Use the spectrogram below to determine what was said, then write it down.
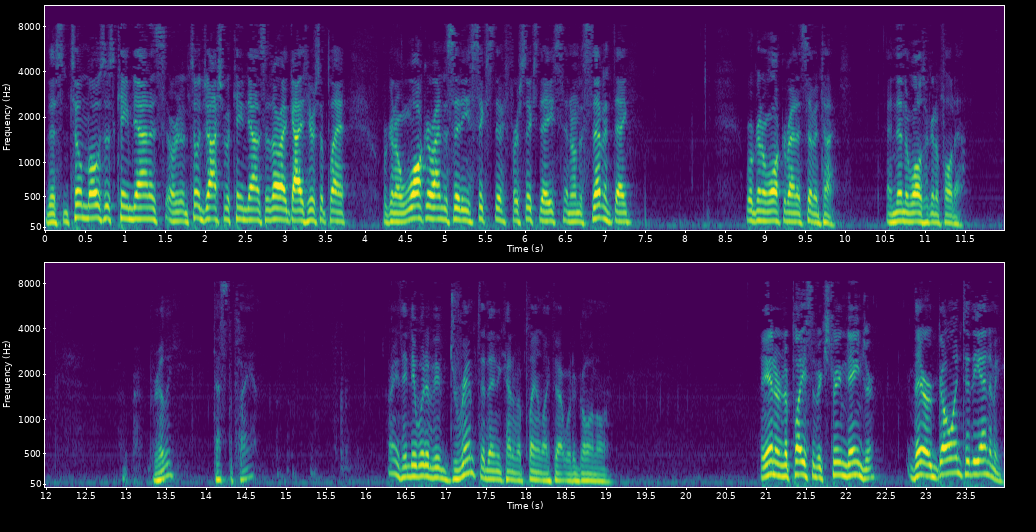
this until Moses came down and, or until Joshua came down and says, all right guys, here's the plan. We're going to walk around the city six, for six days and on the seventh day, we're going to walk around it seven times. And then the walls are going to fall down. Really? That's the plan? I don't think they would have dreamt that any kind of a plan like that would have gone on. They entered a place of extreme danger. They are going to the enemy.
